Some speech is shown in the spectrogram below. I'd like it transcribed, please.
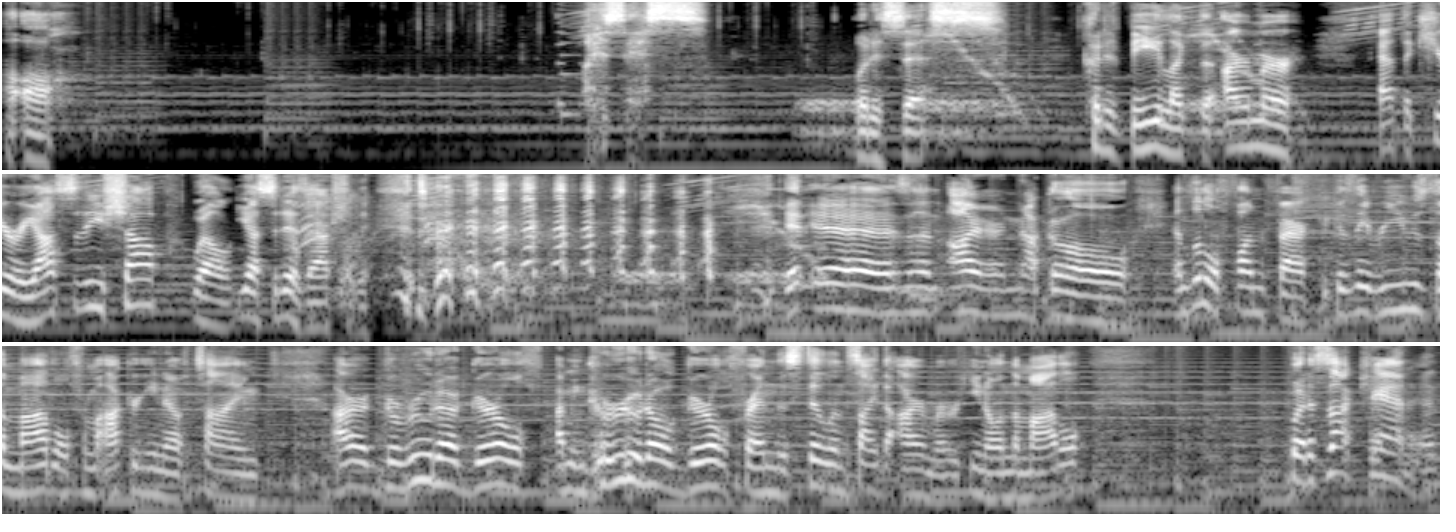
Uh-oh. What is this? What is this? Could it be like the armor at the Curiosity Shop? Well, yes it is, actually. it is an Iron Knuckle! And little fun fact, because they reused the model from Ocarina of Time, our Garuda girl, I mean Gerudo girlfriend is still inside the armor, you know, in the model. But it's not canon.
